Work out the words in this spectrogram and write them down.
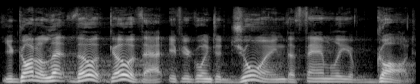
You got to let go of that if you're going to join the family of God.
